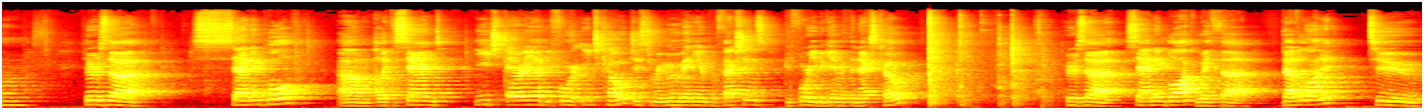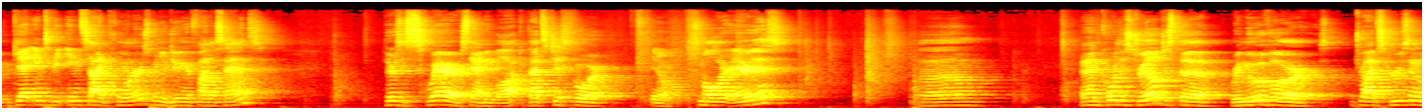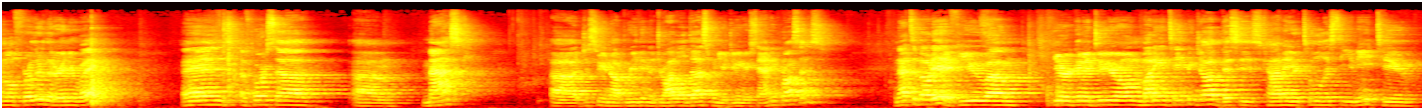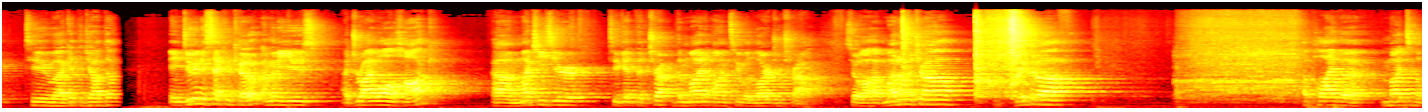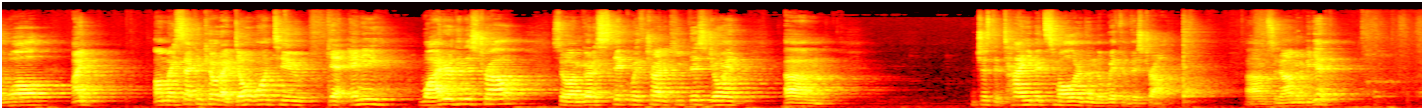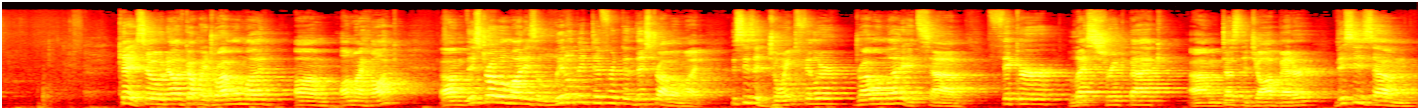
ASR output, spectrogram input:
here's a sanding pole. Um, I like to sand each area before each coat just to remove any imperfections before you begin with the next coat. Here's a sanding block with a bevel on it to get into the inside corners when you're doing your final sands. Here's a square sanding block. That's just for, you know, smaller areas. Um, and cordless drill just to remove or drive screws in a little further that are in your way. And of course, uh, um, mask, uh, just so you're not breathing the drywall dust when you're doing your sanding process. And that's about it. If, you, um, if you're gonna do your own mudding and taping job, this is kind of your tool list that you need to, to uh, get the job done. In doing the second coat, I'm gonna use a drywall hawk. Um, much easier to get the, the mud onto a larger trowel. So I'll have mud on the trowel, scrape it off, apply the mud to the wall. I, on my second coat, I don't want to get any wider than this trowel. So I'm gonna stick with trying to keep this joint um, just a tiny bit smaller than the width of this trowel. Um, so now I'm gonna begin. Okay, so now I've got my drywall mud um, on my hawk. Um, this drywall mud is a little bit different than this drywall mud. This is a joint filler drywall mud. It's um, thicker, less shrink back, um, does the job better. This is um,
